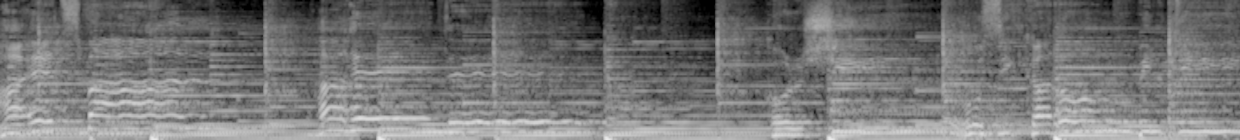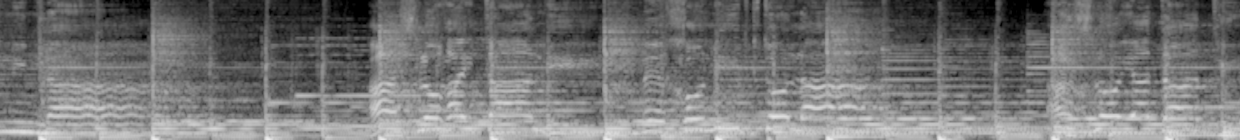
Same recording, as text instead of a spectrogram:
האצבע על כל שיר הוא זיכרון בלתי נמנע. אז לא הייתה לי מכונית גדולה. אז לא ידעתי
